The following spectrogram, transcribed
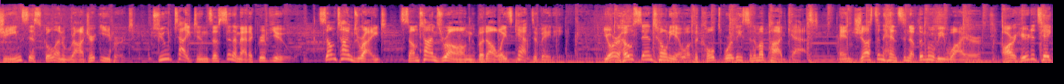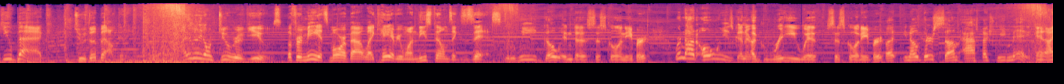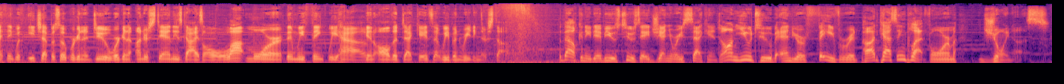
Gene Siskel and Roger Ebert, two titans of cinematic review. Sometimes right, sometimes wrong, but always captivating. Your hosts Antonio of the Cultworthy Cinema Podcast and Justin Henson of the Movie Wire are here to take you back to the balcony. I really don't do reviews, but for me, it's more about like, hey, everyone, these films exist. When we go into Siskel and Ebert, we're not always going to agree with Siskel and Ebert, but you know, there's some aspects we may. And I think with each episode we're going to do, we're going to understand these guys a lot more than we think we have in all the decades that we've been reading their stuff. The Balcony debuts Tuesday, January 2nd on YouTube and your favorite podcasting platform. Join us.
